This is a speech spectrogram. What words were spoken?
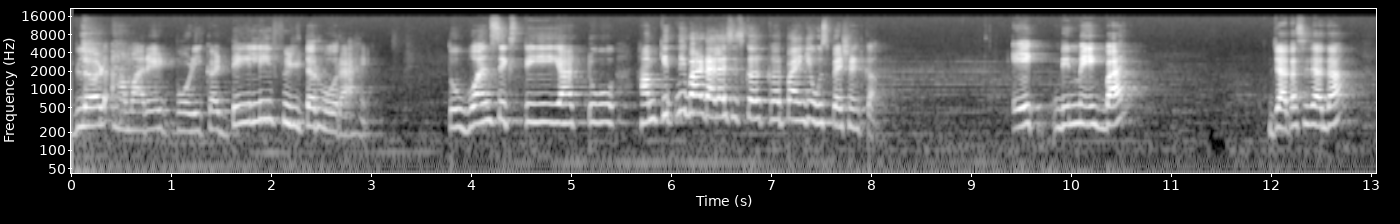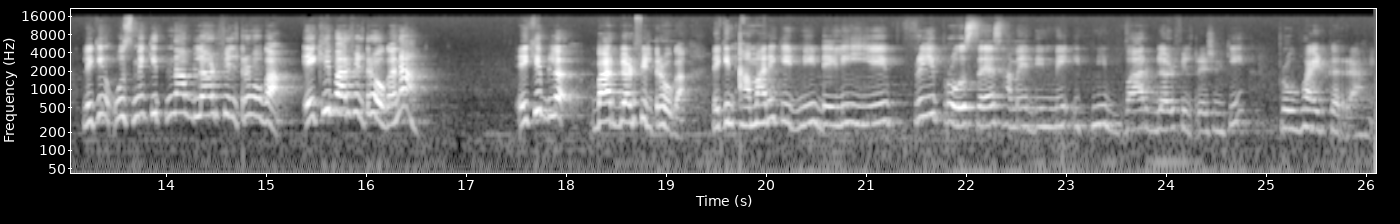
ब्लड हमारे बॉडी का डेली फ़िल्टर हो रहा है। तो 160 या 2 हम कितनी बार डायलिसिस कर, कर पाएँगे उस पेशेंट का? एक दिन में एक बार ज़्यादा से ज़्यादा। लेकिन उसमें कितना ब्लड फ़िल्टर होगा? एक ही बार फ़िल्टर होगा ना? एक ही बार ब्लड फ़िल्टर होगा। लेकिन हमारी किडनी डेली ये फ्री प्रोसेस हमें दिन में इतनी बार ब्लड फिल्ट्रेशन की प्रोवाइड कर रहा है।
